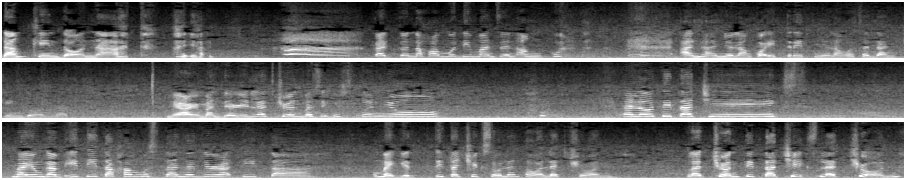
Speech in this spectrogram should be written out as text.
Dunkin Donut. Ayan. Kadto na kamo di man dyan ang Anhan nyo lang ko, i-treat nyo lang ko sa Dunkin Donut. May de Relation, basi gusto nyo. Hello, Tita Chicks! Mayong gabi, Tita. Kamusta na dira, Tita? Oh my God, Tita Chicks, walang tawa. Lechon. Lechon, Tita Chicks, lechon.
